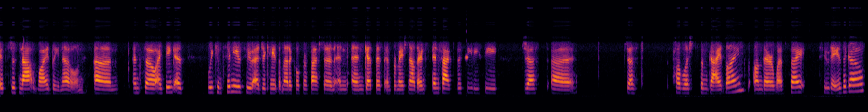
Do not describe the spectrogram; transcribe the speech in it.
it's just not widely known. Um, and so I think as we continue to educate the medical profession and, and get this information out there. In fact, the CDC just uh, just published some guidelines on their website two days ago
